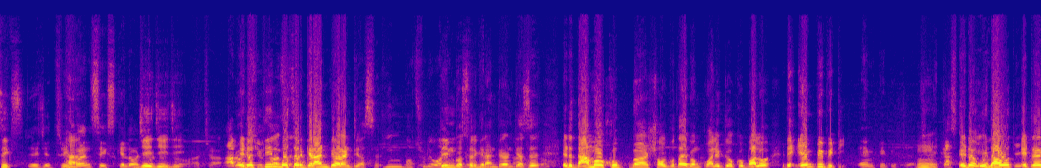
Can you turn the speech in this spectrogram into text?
সিক্স এই যে হ্যাঁ। 3.6 কিলো জি, জি, জি। আচ্ছা এটা বেশি তিন বছর গ্যারান্টি ওয়ারান্টি আছে। তিন বছরে তিন বছর গ্যারান্টি ওয়ারান্টি আছে। এটা দামও খুব স্বল্পতা এবং কোয়ালিটিও খুব ভালো। এটা এমপিপিটি এমপিপিটি হুম। এটা উইদাউট এটার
